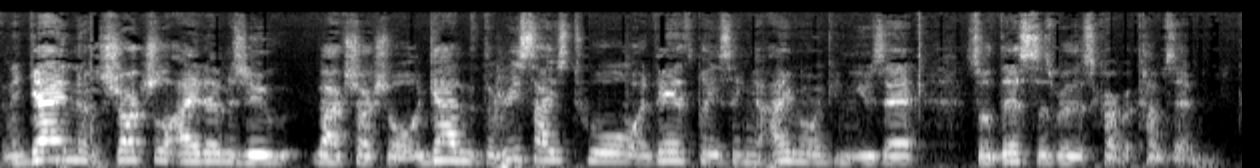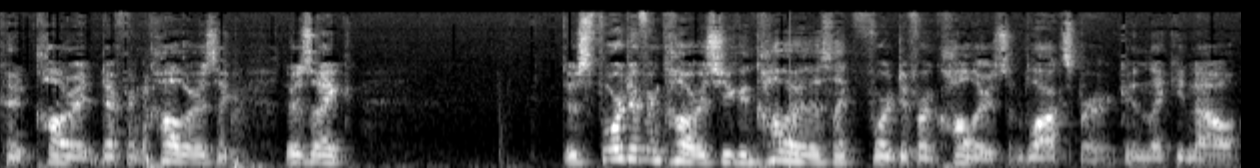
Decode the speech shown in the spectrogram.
And again, structural items, you got structural. Again, the resize tool, advanced placing, everyone can use it. So this is where this carpet comes in. You could color it different colors. Like there's like there's four different colors. So you can color this like four different colors in Bloxburg, and like you know,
